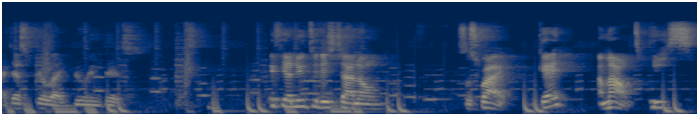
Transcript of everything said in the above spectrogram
I just feel like doing this. If you're new to this channel, subscribe, okay? I'm out. Peace.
